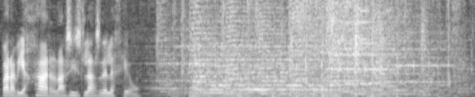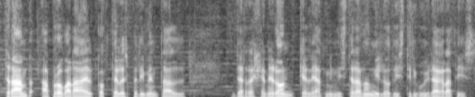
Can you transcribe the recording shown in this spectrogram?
para viajar a las islas del Egeo. Trump aprobará el cóctel experimental de Regeneron que le administraron y lo distribuirá gratis.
